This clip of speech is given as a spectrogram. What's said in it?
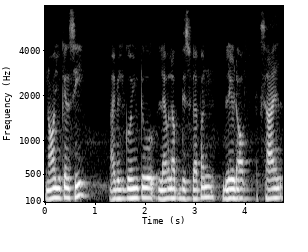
now you can see i will going to level up this weapon blade of exile.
